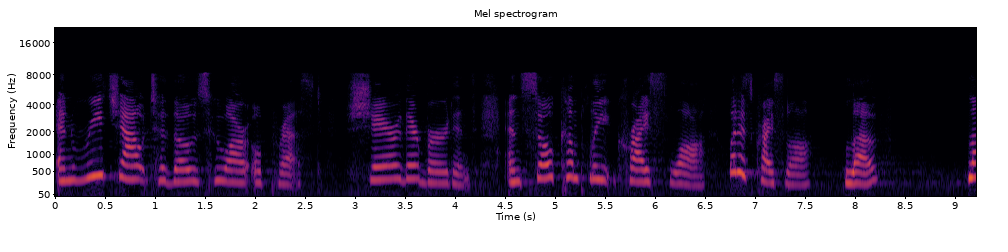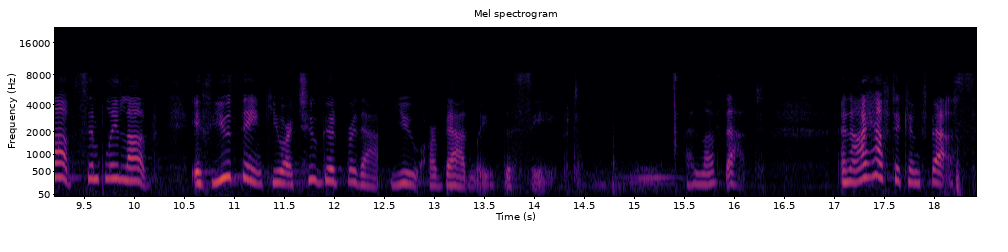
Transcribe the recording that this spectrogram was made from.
and reach out to those who are oppressed. Share their burdens and so complete Christ's law. What is Christ's law? Love. Love, simply love. If you think you are too good for that, you are badly deceived. I love that. And I have to confess,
